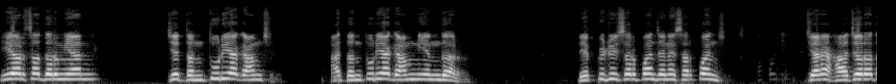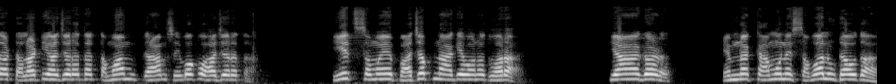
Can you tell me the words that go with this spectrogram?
એ અરસા દરમિયાન જે દંતુરિયા ગામ છે. આ દંતુરિયા ગામની અંદર ડેપ્યુટી સરપંચ અને સરપંચ જ્યારે હાજર હતા, તલાટી હાજર હતા, તમામ ગ્રામ સેવકો હાજર હતા, એ જ સમયે ભાજપના આગેવાનો દ્વારા ત્યાં આગળ એમના કામોને સવાલ ઉઠાવતા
